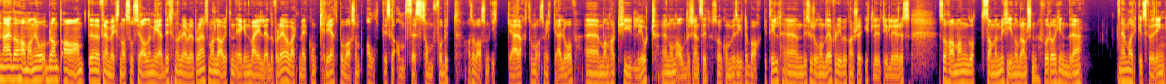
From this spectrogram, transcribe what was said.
Nei, da har man jo blant annet eh, fremveksten av sosiale medier når det ble et problem, så man har laget en egen veileder for det og vært mer konkret på hva som alltid skal anses som forbudt. Altså hva som ikke er aktsom, hva som ikke er lov. Eh, man har tydeliggjort eh, noen aldersgrenser, så kommer vi sikkert tilbake til en diskusjon om det, for de bør kanskje ytterligere tydeliggjøres. Så har man gått sammen med kinobransjen for å hindre markedsføring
